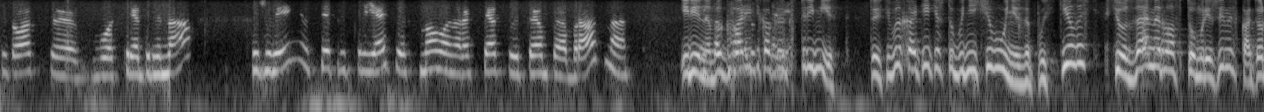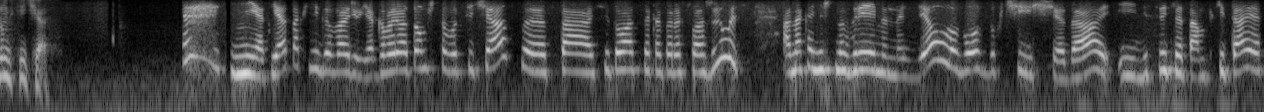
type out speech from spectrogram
ситуация вот, преодолена, к сожалению, все предприятия снова нарастят свои темпы обратно. Ирина, вы говорите как экстремист. То есть вы хотите, чтобы ничего не запустилось, все замерло в том режиме, в котором сейчас? Нет, я так не говорю. Я говорю о том, что вот сейчас э, та ситуация, которая сложилась, она, конечно, временно сделала воздух чище, да, и действительно там в Китае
